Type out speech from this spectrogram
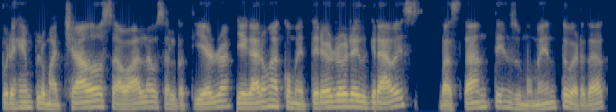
por ejemplo, Machado, Zavala o Salvatierra llegaron a cometer errores graves bastante en su momento, ¿verdad?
